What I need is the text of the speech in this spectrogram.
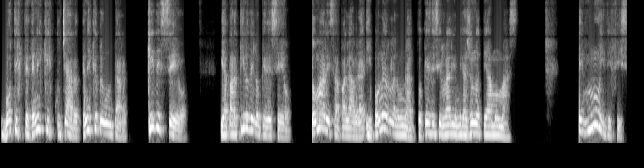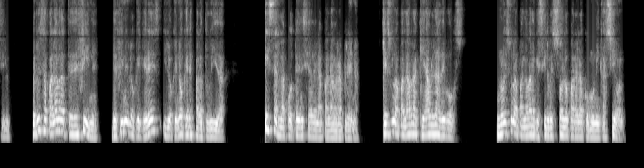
Vos te, te tenés que escuchar, tenés que preguntar, ¿qué deseo? Y a partir de lo que deseo, tomar esa palabra y ponerla en un acto, que es decirle a alguien, mira, yo no te amo más. Es muy difícil, pero esa palabra te define, define lo que querés y lo que no querés para tu vida. Esa es la potencia de la palabra plena, que es una palabra que habla de vos. No es una palabra que sirve solo para la comunicación,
